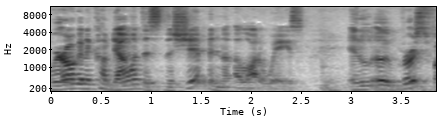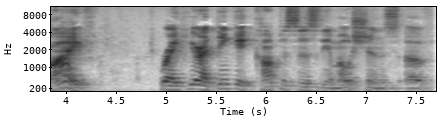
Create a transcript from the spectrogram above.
we're all gonna come down with this the ship in a lot of ways. In uh, verse five right here, I think it encompasses the emotions of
